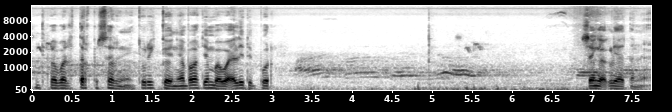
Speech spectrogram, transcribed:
di bawa truk besar nih curiga ini apakah dia membawa elit libur? Saya nggak kelihatan ya.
